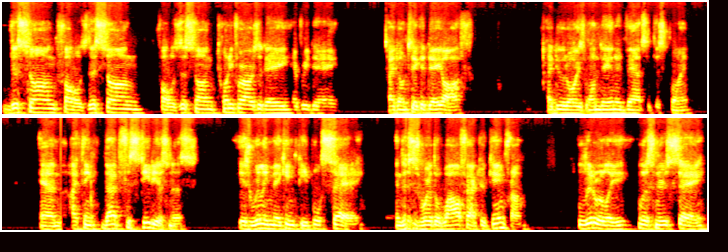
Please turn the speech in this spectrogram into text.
This song follows this song, follows this song 24 hours a day, every day. I don't take a day off. I do it always one day in advance at this point. And I think that fastidiousness is really making people say, and this is where the wow factor came from. Literally, listeners say,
